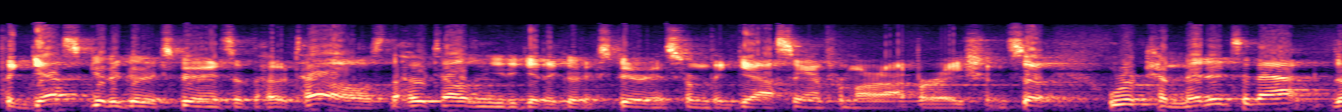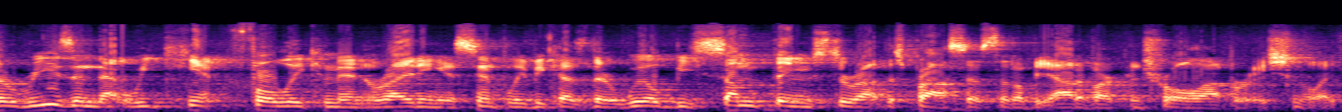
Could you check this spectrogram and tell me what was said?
the guests get a good experience at the hotels, the hotels need to get a good experience from the guests and from our operation. So we're committed to that. The reason that we can't fully commit in writing is simply because there will be some things throughout this process that'll be out of our control operationally.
